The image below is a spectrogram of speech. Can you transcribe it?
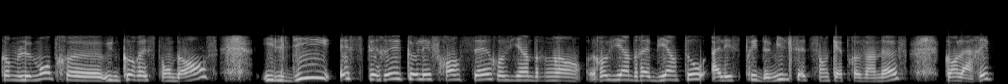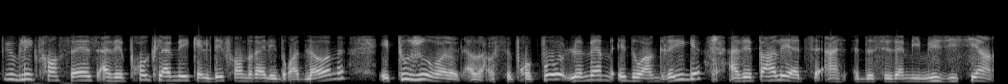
comme le montre euh, une correspondance, il dit espérer que les Français reviendraient bientôt à l'esprit de 1789, quand la République française avait proclamé qu'elle défendrait les droits de l'homme. Et toujours euh, à ce propos, le même Édouard Grieg avait parlé de ses amis musiciens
